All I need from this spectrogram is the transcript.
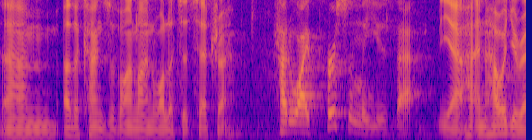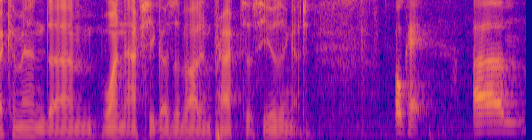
um, other kinds of online wallets, etc.? How do I personally use that? Yeah, and how would you recommend um, one actually goes about in practice using it? Okay. Um,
